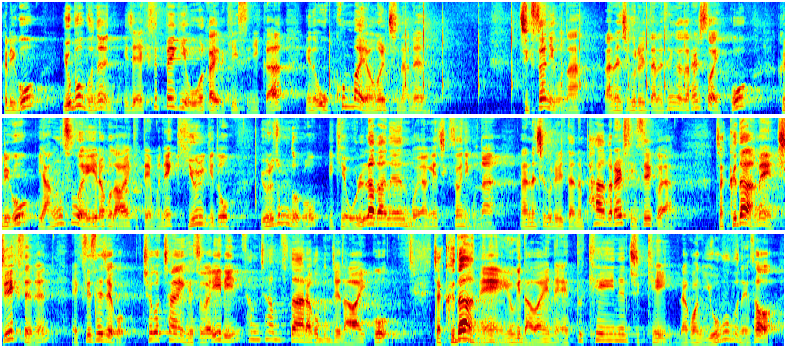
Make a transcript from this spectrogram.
그리고 이 부분은 이제 x 빼기 5가 이렇게 있으니까 얘는 5,0을 지나는 직선이구나 라는 식으로 일단은 생각을 할 수가 있고 그리고 양수 a라고 나와 있기 때문에 기울기도 요 정도로 이렇게 올라가는 모양의 직선이구나 라는 식으로 일단은 파악을 할 수 있을 거야 자 그 다음에 gx는 x세제곱 최고차의 개수가 1인 3차 함수다라고 문제 나와 있고 자 그 다음에 여기 나와 있는 fk는 gk라고 하는 이 부분에서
